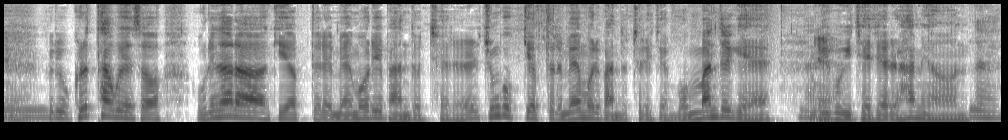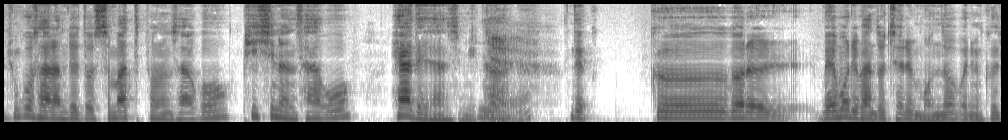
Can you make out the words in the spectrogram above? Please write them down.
음. 그리고 그렇다고 해서 우리나라 기업들의 메모리 반도체를 중국 기업들의 메모리 반도체를 이제 못 만들게 네. 미국이 제재를 하면 네. 중국 사람들도 스마트폰은 사고 PC는 사고 해야 되지 않습니까? 예. 근데 그거를 메모리 반도체를 못 넣어버리면 그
